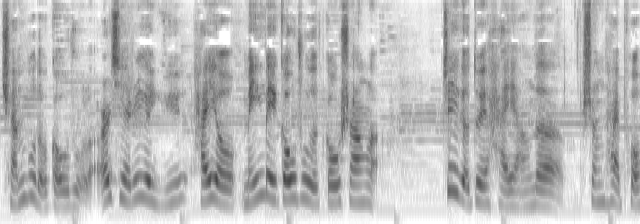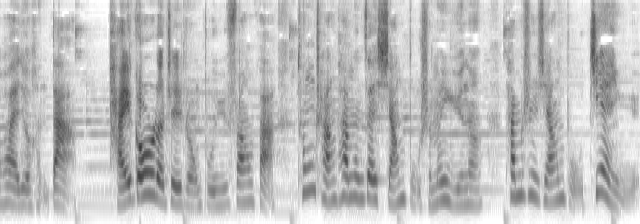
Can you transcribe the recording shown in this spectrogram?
全部都勾住了，而且这个鱼还有没被勾住的勾伤了，这个对海洋的生态破坏就很大。排钩的这种捕鱼方法，通常他们在想捕什么鱼呢？他们是想捕剑鱼，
